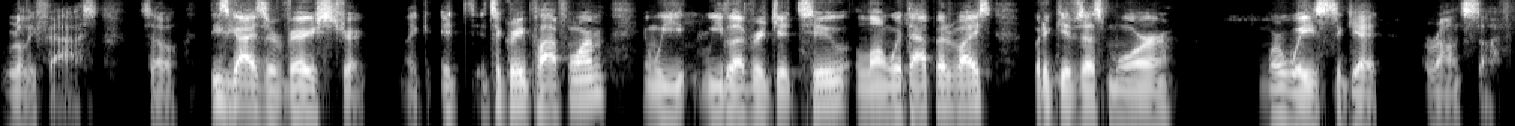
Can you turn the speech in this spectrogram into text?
really fast. So these guys are very strict. Like it's it's a great platform, and we we leverage it too, along with app advice. But it gives us more more ways to get around stuff.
